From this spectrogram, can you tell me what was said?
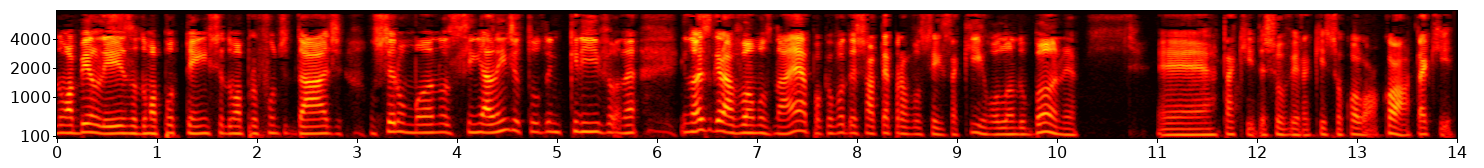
numa beleza, de uma potência, de uma profundidade, um ser humano assim, além de tudo incrível, né? E nós gravamos na época, eu vou deixar até para vocês aqui, rolando o banner. É, tá aqui, deixa eu ver aqui se eu coloco, ó, tá aqui.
